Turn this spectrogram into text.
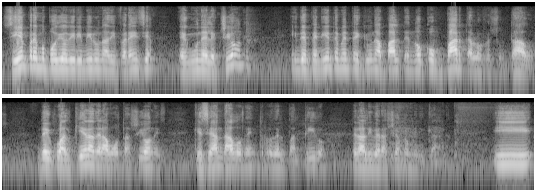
Siempre hemos podido dirimir una diferencia en una elección, independientemente de que una parte no comparta los resultados de cualquiera de las votaciones que se han dado dentro del Partido de la Liberación Dominicana. Y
